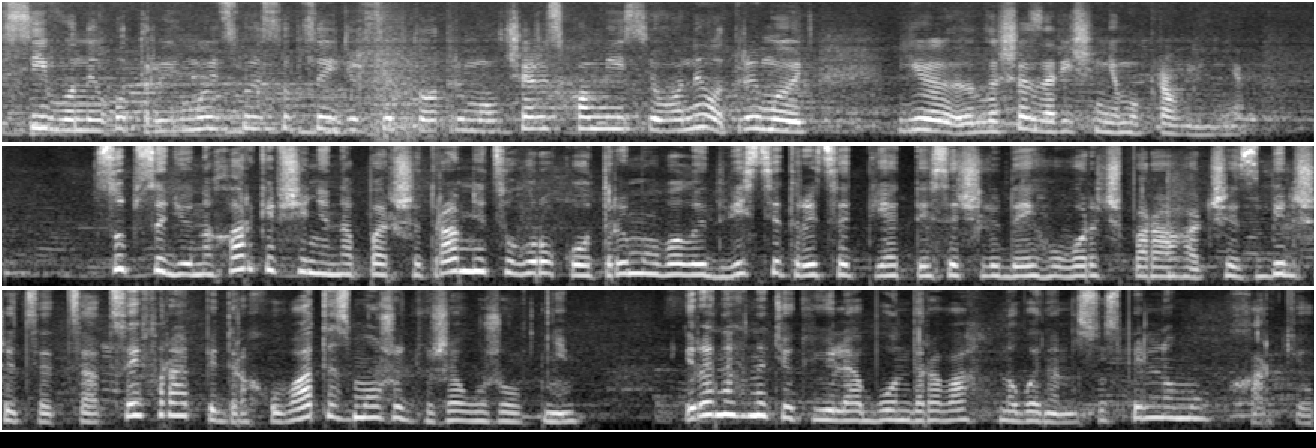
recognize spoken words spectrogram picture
Всі вони отримують свою субсидію, всі, хто отримав через комісію, вони отримують її лише за рішенням управління. Субсидію на Харківщині на 1 травня цього року отримували 235 тисяч людей, говорить Шпарага. Чи збільшиться ця цифра, підрахувати зможуть вже у жовтні. Ірина Гнатюк, Юлія Бондарова. Новини на Суспільному. Харків.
